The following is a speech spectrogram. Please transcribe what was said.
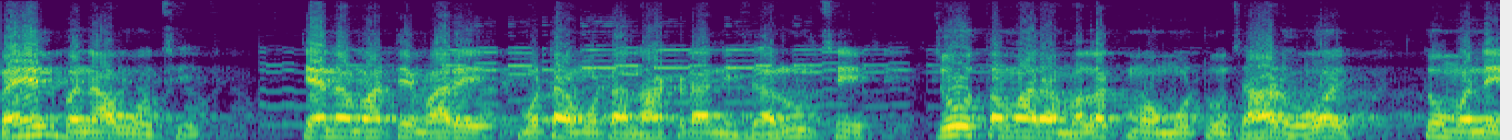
મહેલ બનાવવો છે. તેના માટે મારે મોટા મોટા લાકડાની જરૂર છે. જો તમારા મલકમાં મોટું ઝાડ હોય તો મને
